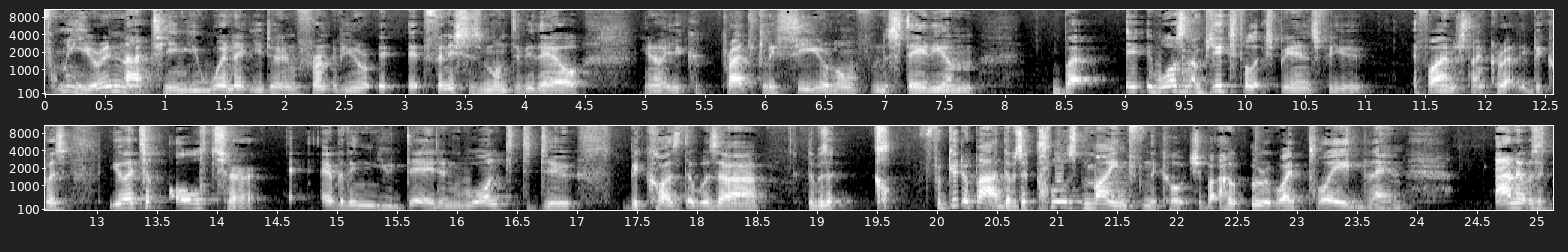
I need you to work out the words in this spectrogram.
For me, you're in that team, you win it, you do it in front of you. It, it finishes Montevideo. You know, you could practically see your home from the stadium, but it, it wasn't a beautiful experience for you, if I understand correctly, because you had to alter everything you did and wanted to do because there was a there was a for good or bad there was a closed mind from the coach about how Uruguay played then, and it was a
